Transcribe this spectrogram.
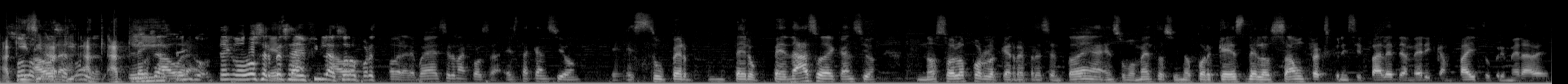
Aquí sí, ahora, aquí, esa rola. aquí, aquí- O sea, Ahora. tengo, tengo dos cervezas Esta- en fila solo por eso. Ahora, les voy a decir una cosa. Esta canción es súper, pero pedazo de canción. No solo por lo que representó en, en su momento, sino porque es de los soundtracks principales de American Pie, tu primera vez.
